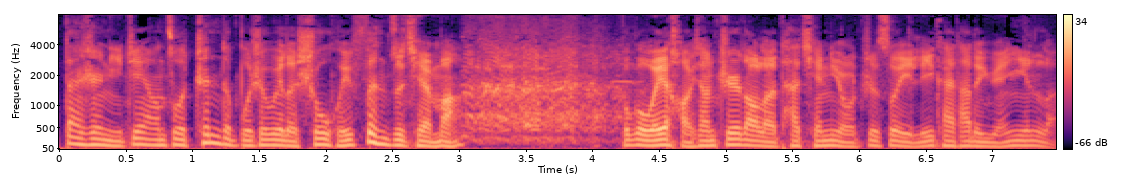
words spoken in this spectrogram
但是你这样做真的不是为了收回份子钱吗？不过我也好像知道了他前女友之所以离开他的原因了。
